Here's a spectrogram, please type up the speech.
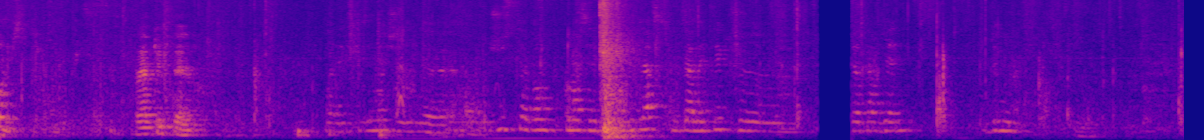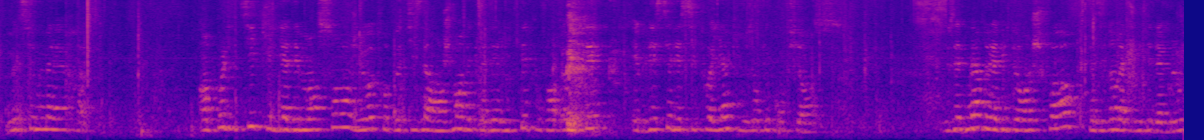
pour lui. Madame Tuxnel. Voilà, excusez-moi, j'ai euh, juste avant de commencer les questions du clair, si vous me permettez que je- j'intervienne. Deux minutes. Monsieur le maire, en politique, il y a des mensonges et autres petits arrangements avec la vérité pouvant heurter et blesser les citoyens qui vous ont fait confiance. Vous êtes maire de la ville de Rochefort, président de la communauté d'Aglo,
